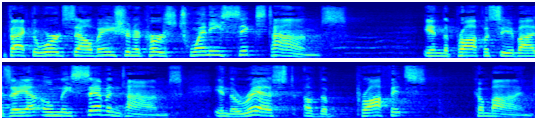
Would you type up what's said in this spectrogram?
In fact, the word salvation occurs 26 times in the prophecy of Isaiah, only seven times in the rest of the prophets combined.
